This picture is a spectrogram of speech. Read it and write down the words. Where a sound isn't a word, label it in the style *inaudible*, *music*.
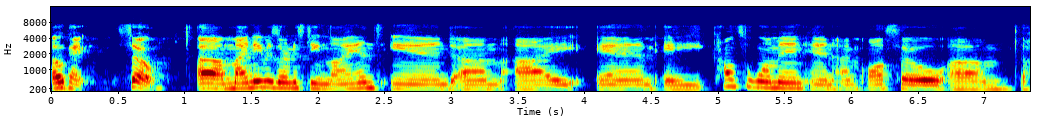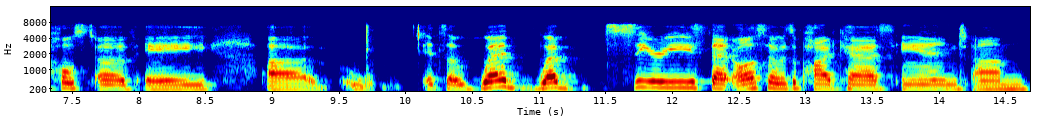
Okay, so uh, my name is Ernestine Lyons, and um, I am a councilwoman, and I'm also um, the host of a. Uh, it's a web web series that also is a podcast, and um,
